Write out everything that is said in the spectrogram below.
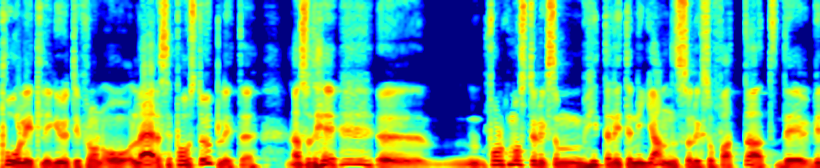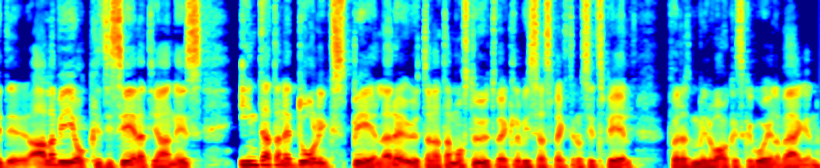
pålitlig utifrån och lära sig posta upp lite. Mm. Alltså det... Uh, folk måste liksom hitta lite nyans och liksom fatta att det, alla vi har kritiserat Janis. Inte att han är dålig spelare, utan att han måste utveckla vissa aspekter av sitt spel för att Milwaukee ska gå hela vägen.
